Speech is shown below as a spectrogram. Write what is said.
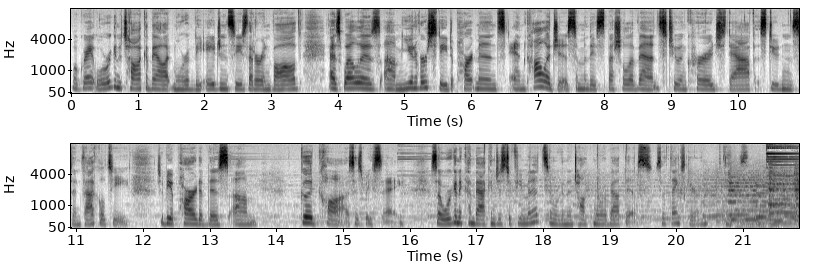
Well, great. Well, we're going to talk about more of the agencies that are involved, as well as um, university departments and colleges, some of these special events to encourage staff, students, and faculty to be a part of this um, good cause, as we say. So we're going to come back in just a few minutes and we're going to talk more about this. So thanks, Karen. Thanks.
